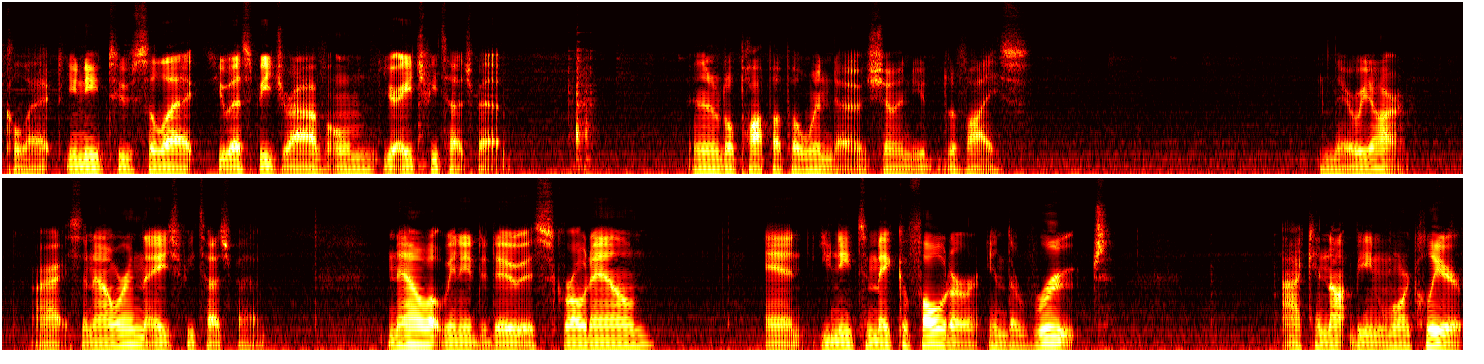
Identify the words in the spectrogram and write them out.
collect, you need to select USB drive on your HP touchpad. And it'll pop up a window showing you the device. And there we are. Alright, so now we're in the HP touchpad. Now what we need to do is scroll down and you need to make a folder in the root. I cannot be more clear.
